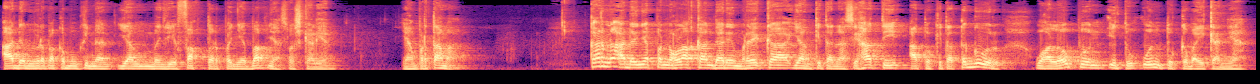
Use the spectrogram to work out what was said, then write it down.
Ada beberapa kemungkinan yang menjadi faktor penyebabnya, saudara sekalian. Yang pertama, karena adanya penolakan dari mereka yang kita nasihati atau kita tegur, walaupun itu untuk kebaikannya.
